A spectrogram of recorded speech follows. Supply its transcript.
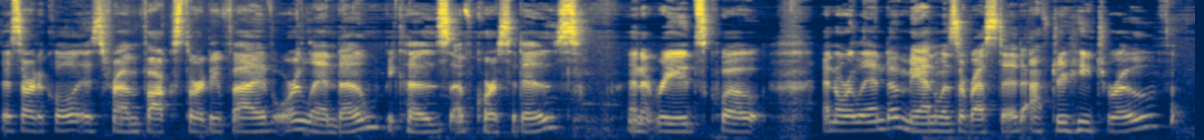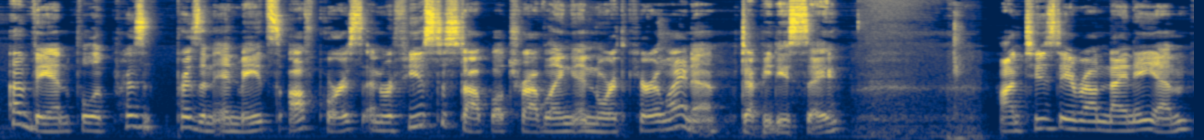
This article is from Fox 35 Orlando because of course it is. And it reads, quote, An Orlando man was arrested after he drove a van full of prison, prison inmates off course and refused to stop while traveling in North Carolina, deputies say. On Tuesday around 9 a.m.,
